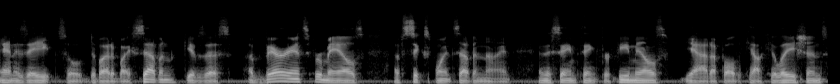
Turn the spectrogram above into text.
n is 8, so divided by 7 gives us a variance for males of 6.79. And the same thing for females. You add up all the calculations,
